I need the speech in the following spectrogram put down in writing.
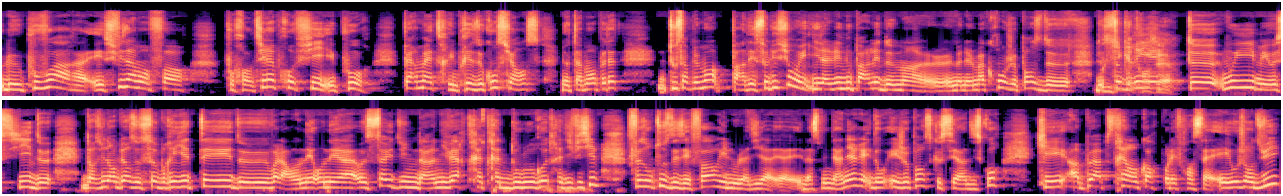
le pouvoir est suffisamment fort pour en tirer profit et pour permettre une prise de conscience, notamment peut-être tout simplement par des solutions. Il allait nous parler demain, euh, Emmanuel Macron, je pense, de, de sobriété, oui, mais aussi de dans une ambiance de sobriété, de voilà, on est on est à- au seuil d'un hiver très très douloureux, très difficile. Faisons tous des efforts. Il nous l'a dit la, la semaine dernière, et donc et je pense que c'est un discours qui est un peu abstrait encore pour les Français. Et aujourd'hui,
